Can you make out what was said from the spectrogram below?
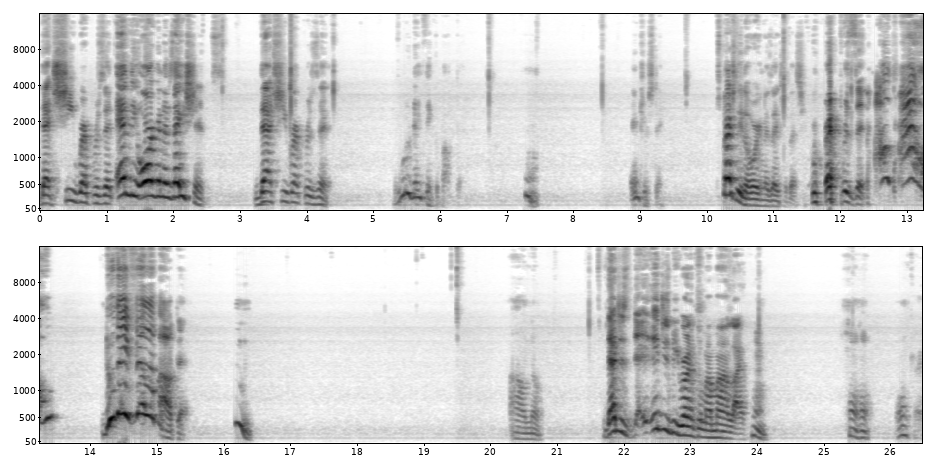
that she represent and the organizations that she represent, what do they think about that? Hmm. Interesting. Especially the organizations that she represent. How how do they feel about that? Hmm. I don't know. That just it just be running through my mind like, hmm. okay.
